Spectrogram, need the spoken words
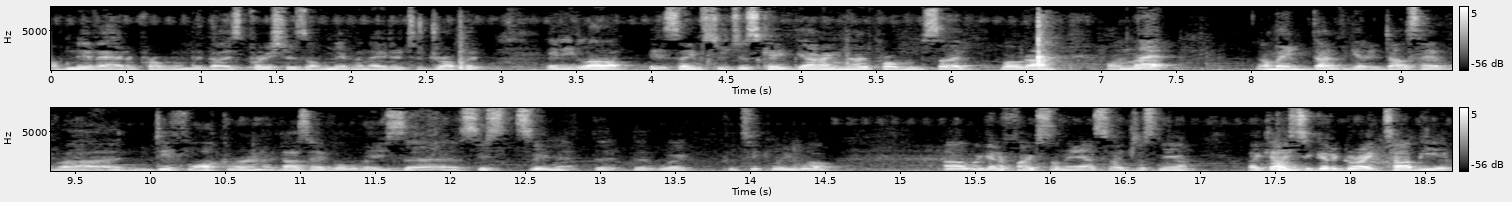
I've never had a problem with those pressures. I've never needed to drop it any lower. It seems to just keep going, no problem. So well done on that. I mean, don't forget it does have uh, diff locker and it does have all these uh, assists in it that, that work particularly well. Uh, we're going to focus on the outside just now. Okay, so you've got a great tub here.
